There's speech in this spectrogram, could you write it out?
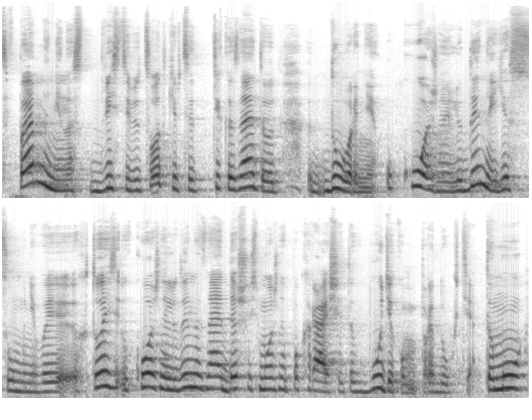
впевнені на 200%, Це тільки знаєте, от дурні. У кожної людини є сумніви. Хтось у кожна людина знає, де щось можна покращити в будь-якому продукті. Тому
